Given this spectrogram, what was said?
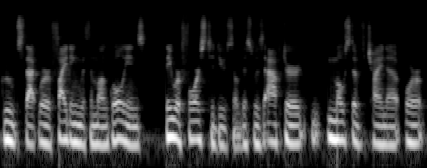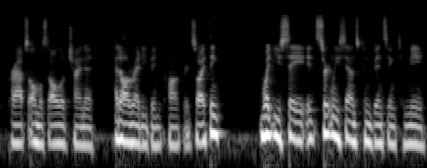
groups that were fighting with the Mongolians, they were forced to do so. This was after most of China, or perhaps almost all of China, had already been conquered. So I think what you say, it certainly sounds convincing to me.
